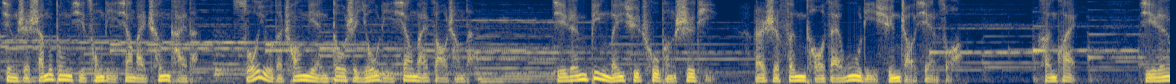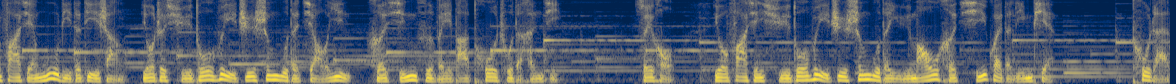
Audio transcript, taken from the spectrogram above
竟是什么东西从里向外撑开的，所有的创面都是由里向外造成的。几人并没去触碰尸体，而是分头在屋里寻找线索。很快，几人发现屋里的地上有着许多未知生物的脚印和形似尾巴拖出的痕迹。随后，又发现许多未知生物的羽毛和奇怪的鳞片。突然，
